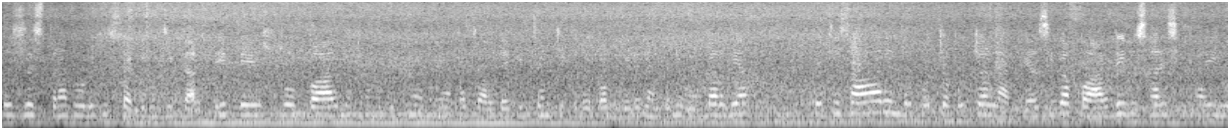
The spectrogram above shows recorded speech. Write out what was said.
ਤੇ ਇਸ ਤਰ੍ਹਾਂ ਥੋੜੀ ਜਿਹੀ ਸੈਟਿੰਗ ਜੀ ਕਰਤੀ ਤੇ ਉਸ ਤੋਂ ਬਾਅਦ ਮੈਂ ਤੁਹਾਨੂੰ ਦਿਖਾਉਂਦੀ ਆਪਾਂ ਚੱਲਦੇ ਕਿਚਨ ਚ ਇੱਕ ਦੋ ਕੰਮ ਜਿਹੜੇ ਰਹਿੰਦੇ ਨੇ ਉਹ ਕਰਦੇ ਆ। ਤੇ ਇੱਥੇ ਸਾਰੇ ਅੰਦਰ ਪੋਚਾ ਪੋਚਾ ਲੱਗ ਗਿਆ ਸੀਗਾ, ਬਾਹਰ ਦੀ ਵੀ ਸਾਰੀ ਸਫ਼ਾਈ ਹੋ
